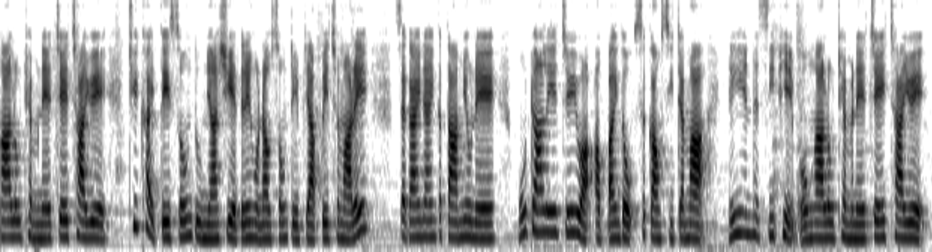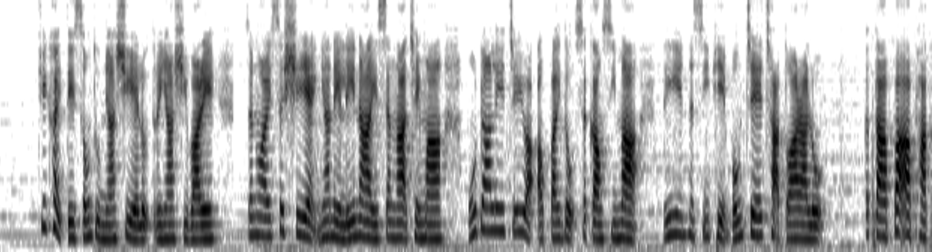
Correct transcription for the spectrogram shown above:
ငါးလုံးထက်မင်းကျဲချ၍ထိခိုက်သေးဆုံးသူများရှိတဲ့တဲ့ရင်ကိုနောက်ဆုံးတင်ပြပေးချင်ပါတယ်။စကိုင်းတိုင်းကတာမြို့နယ်မိုးတားလေးကျေးရွာအောက်ပိုင်းသို့စစ်ကောင်စီတပ်မှလေရင်နှစ်စီးဖြင့်ဘုံငါးလုံးထက်မင်းကျဲချ၍ထိခိုက်သေးဆုံးသူများရှိရလို့တင်ရရှိပါတယ်။ဇန်နဝါရီ18ရက်ညနေ4:15အချိန်မှာမိုးတားလေးကျေးရွာအောက်ပိုင်းသို့စစ်ကောင်စီမှလေရင်နှစ်စီးဖြင့်ဘုံကျဲချသွားတာလို့ ကတာပအဖက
